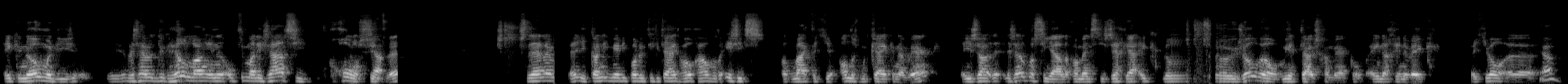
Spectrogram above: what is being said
economen die. We zijn natuurlijk heel lang in een optimalisatiegolf zitten. Hè? Sneller, hè? je kan niet meer die productiviteit hoog houden, want er is iets wat maakt dat je anders moet kijken naar werk. En je zou, er zijn ook wel signalen van mensen die zeggen: ja, ik wil sowieso wel meer thuis gaan werken op één dag in de week. Weet je wel, eh, Ja.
